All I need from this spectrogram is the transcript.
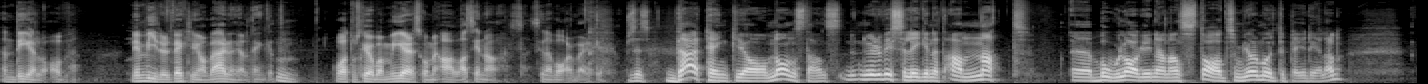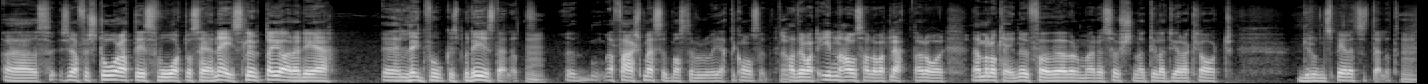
en del av, det är en vidareutveckling av världen helt enkelt. Mm. Och att de ska jobba mer så med alla sina, sina varumärken. Precis. Där tänker jag om någonstans, nu nu är det visserligen ett annat eh, bolag i en annan stad som gör multiplayer-delen. Eh, så, så jag förstår att det är svårt att säga nej, sluta göra det, eh, lägg fokus på det istället. Eh, affärsmässigt måste det väl vara jättekonstigt. Hade det varit inhouse hade det varit lättare att, nej men okej, nu för vi över de här resurserna till att göra klart grundspelet istället. Men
